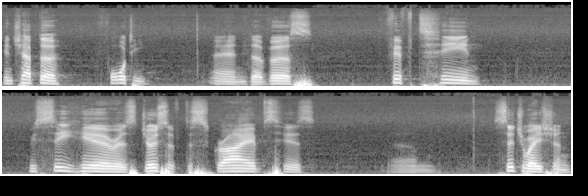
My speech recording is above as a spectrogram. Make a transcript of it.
In chapter 40 and uh, verse 15, we see here as Joseph describes his um, situation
